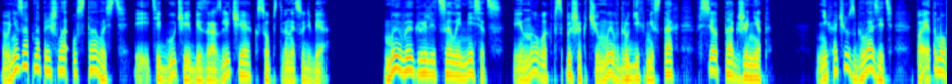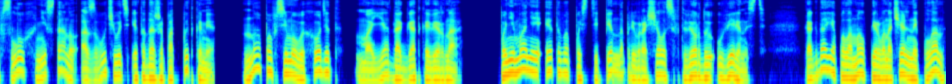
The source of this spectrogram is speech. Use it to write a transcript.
Внезапно пришла усталость и тягучее безразличие к собственной судьбе. Мы выиграли целый месяц, и новых вспышек чумы в других местах все так же нет. Не хочу сглазить, поэтому вслух не стану озвучивать это даже под пытками, но по всему выходит, моя догадка верна. Понимание этого постепенно превращалось в твердую уверенность. Когда я поломал первоначальный план,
